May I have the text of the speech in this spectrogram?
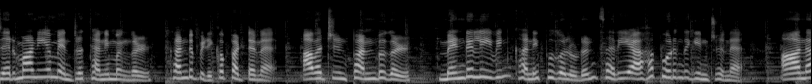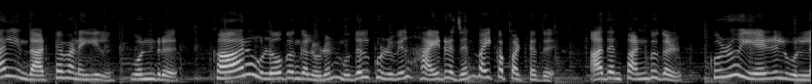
ஜெர்மானியம் என்ற தனிமங்கள் கண்டுபிடிக்கப்பட்டன. அவற்றின் பண்புகள் மெண்டலீவின் கணிப்புகளுடன் சரியாக பொருந்துகின்றன. ஆனால் இந்த அட்டவணையில் ஒன்று கார உலோகங்களுடன் முதல் குழுவில் ஹைட்ரஜன் வைக்கப்பட்டது. அதன் பண்புகள் குழு ஏழில் உள்ள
